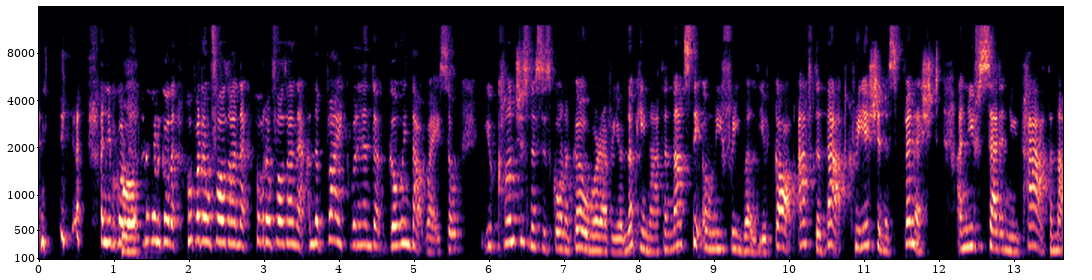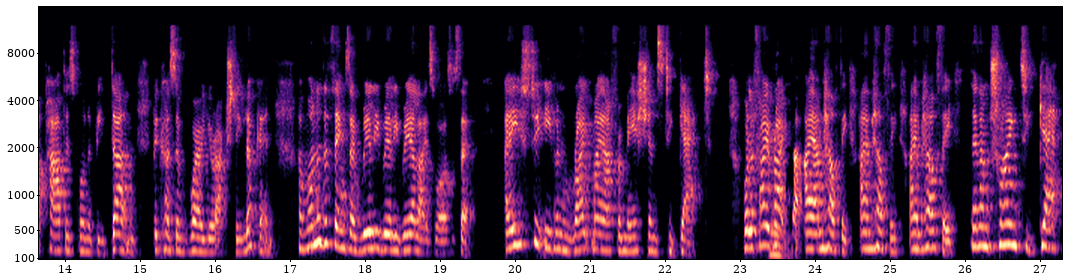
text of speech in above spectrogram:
in. and you were going, well, I don't want to go there. Hope I don't fall down there. Hope I don't fall down there. And the bike would end up going that way. So your consciousness is going to go wherever you're looking at. And that's the only free will you've got. After that, creation is finished and you've set a new path. And that path is going to be done because of where you're actually looking. And one of the things I really, really realized was is that I used to even write my affirmations to get well, if I mm. write that I am healthy, I am healthy, I am healthy, then I'm trying to get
